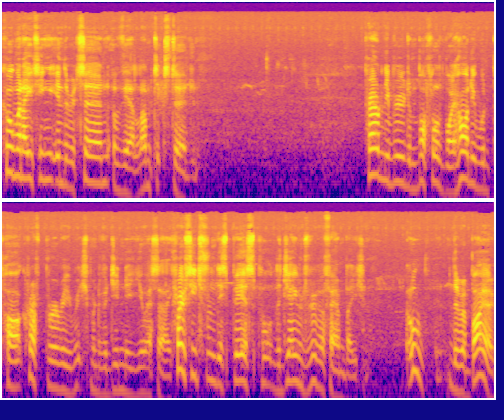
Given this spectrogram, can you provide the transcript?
culminating in the return of the Atlantic sturgeon. Proudly brewed and bottled by Hardywood Park Craft Brewery, Richmond, Virginia, USA. Proceeds from this beer support the James River Foundation. Oh, they're a bio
